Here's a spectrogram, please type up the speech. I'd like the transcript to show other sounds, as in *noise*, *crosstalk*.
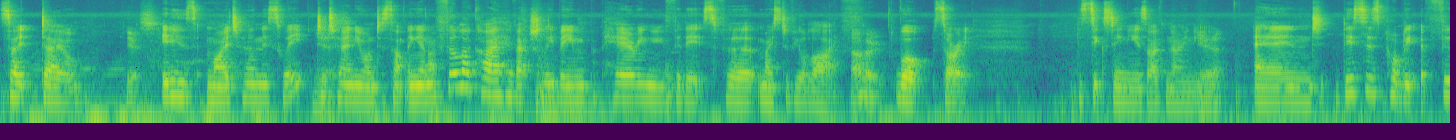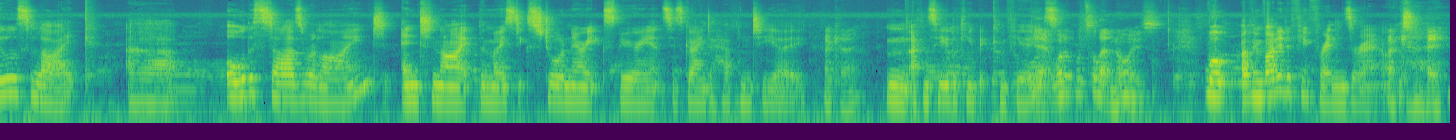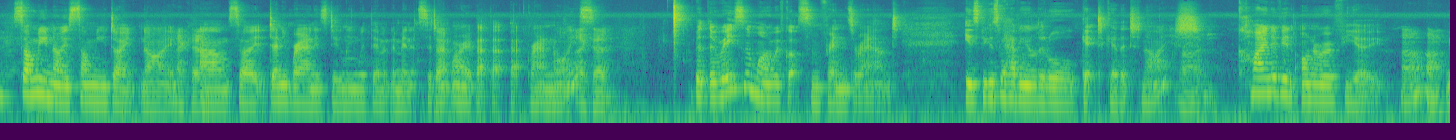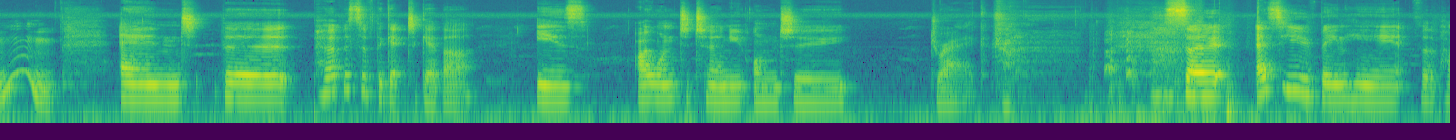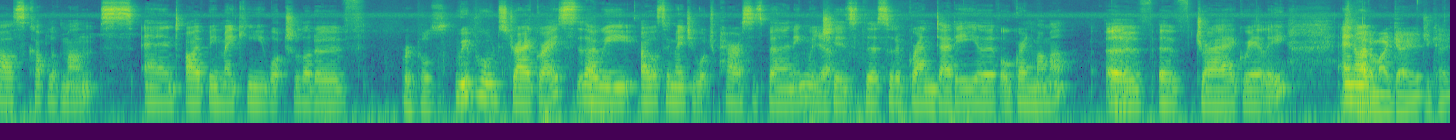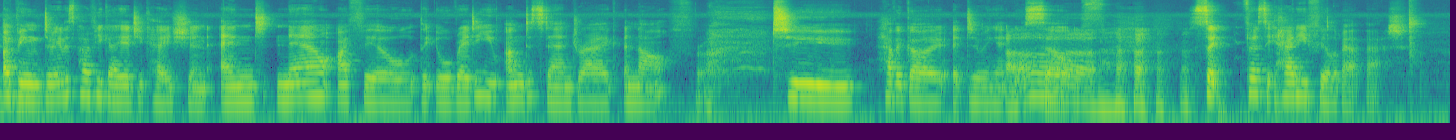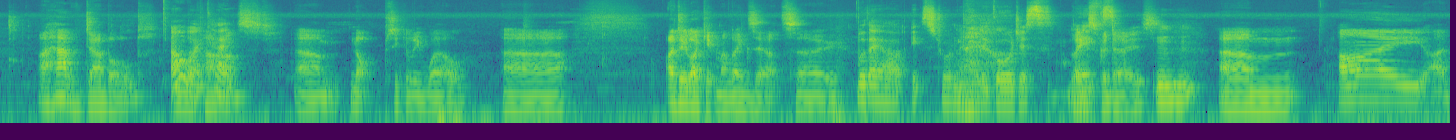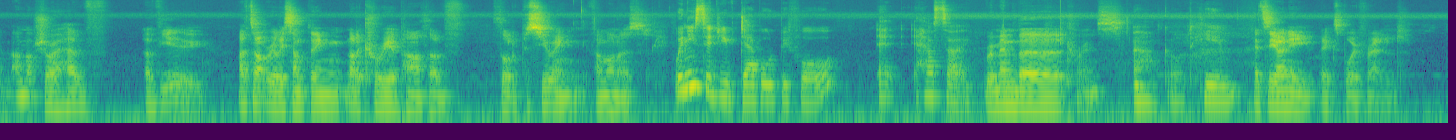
So, Dale, Yes. it is my turn this week to Yes. turn you on to something, and I feel like I have actually been preparing you for this for most of your life. Oh, Well, sorry, the 16 years I've known you. yeah. And this is probably, it feels like uh, all the stars are aligned, and tonight the most extraordinary experience is going to happen to you. Okay. Mm, I can see you looking a bit confused. Yeah, what, what's all that noise? Well, I've invited a few friends around. Okay. *laughs* Some you know, some you don't know. Okay. Um, so Danny Brown is dealing with them at the minute, so don't worry about that background noise. Okay. But the reason why we've got some friends around is because we're having a little get together tonight, Right. kind of in honour of you. Ah. Mm. And the purpose of the get together is I want to turn you onto drag. so, as you've been here for the past couple of months, and I've been making you watch a lot of Ripples. RuPaul's Drag Race, though we I also made you watch Paris is Burning, which Yeah. is the sort of granddaddy of or grandmama of of drag, really. And Part I of my gay education. I've been doing this part of your gay education, and now I feel that you're ready. You understand drag enough Right. to have a go at doing it yourself. Ah. So, firstly, how do you feel about that? I have dabbled Oh, in the okay. past. Um, not particularly well. Uh, I do like getting my legs out, so Well, they are extraordinarily *laughs* gorgeous legs for days. hmm Um, I, I I'm not sure I have a view. It's not really something, not a career path I've thought of pursuing. If I'm honest. When you said you've dabbled before, eh, how so? Remember Chris? Oh God, him. It's the only ex-boyfriend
